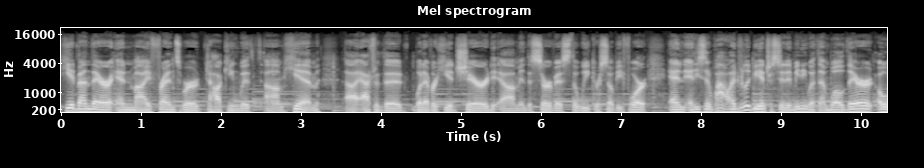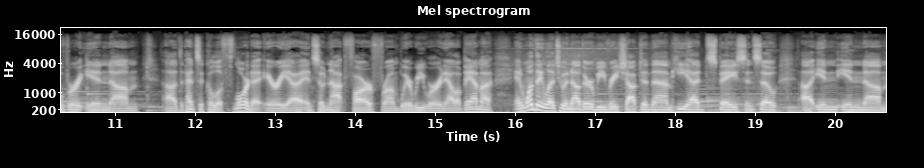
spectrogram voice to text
He had been there, and my friends were talking with um, him uh, after the whatever he had shared um, in the service the week or so before, and and he said, "Wow, I'd really be interested in meeting with them." Well, they're over in um, uh, the Pensacola, Florida area, and so not far from where we were in Alabama. And one thing led to another. We reached out to them. He had space, and so uh, in in um,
